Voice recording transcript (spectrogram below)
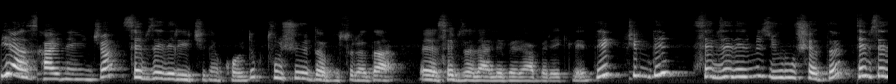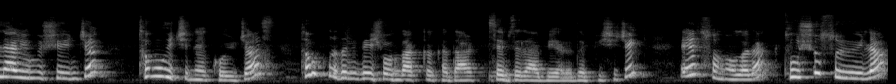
biraz kaynayınca sebzeleri içine koyduk. Turşuyu da bu sırada e, sebzelerle beraber ekledik. Şimdi sebzelerimiz yumuşadı. Sebzeler yumuşayınca tavuğu içine koyacağız. Tavukla da bir 5-10 dakika kadar sebzeler bir arada pişecek. En son olarak turşu suyuyla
